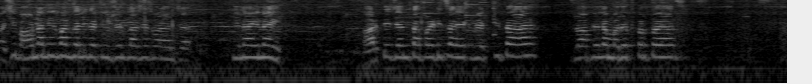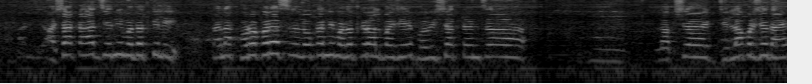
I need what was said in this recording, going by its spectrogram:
अशी भावना निर्माण झाली त्या ट्युशन क्लासेसवाल्यांच्या की नाही नाही. भारतीय जनता पार्टीचा एक व्यक्तित्व आहे जो आपल्याला मदत करतोय आज. आणि अशा काळात ज्यांनी मदत केली त्यांना खरोखरच लोकांनी मदत करायला पाहिजे. भविष्यात त्यांचं लक्ष जिल्हा परिषद आहे.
